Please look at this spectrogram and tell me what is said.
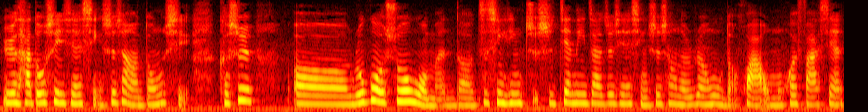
因为它都是一些形式上的东西。可是，呃，如果说我们的自信心只是建立在这些形式上的任务的话，我们会发现，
